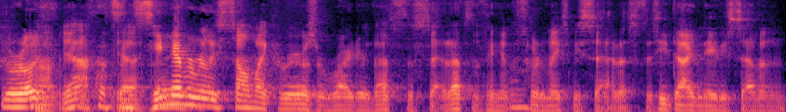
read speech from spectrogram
Really? Um, yeah. That's yeah. Insane. He never really saw my career as a writer. That's the sad, that's the thing that sort of makes me saddest. He died in '87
